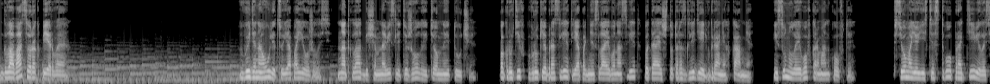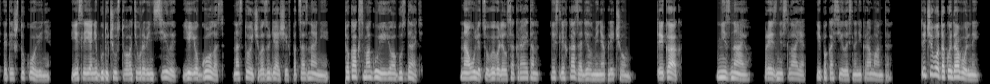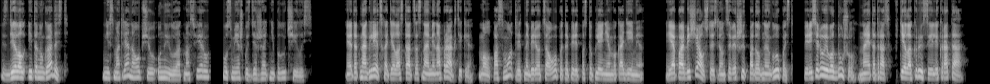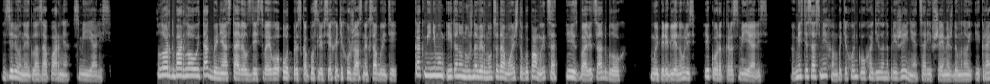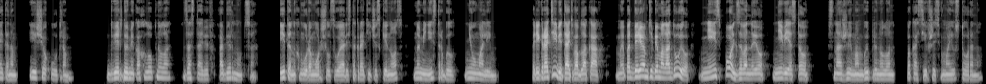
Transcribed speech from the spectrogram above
Глава 41. Выйдя на улицу, я поежилась. Над кладбищем нависли тяжелые темные тучи. Покрутив в руке браслет, я поднесла его на свет, пытаясь что-то разглядеть в гранях камня, и сунула его в карман кофты. Все мое естество противилось этой штуковине. Если я не буду чувствовать уровень силы, ее голос, настойчиво зудящий в подсознании, то как смогу ее обуздать? На улицу вывалился Крайтон и слегка задел меня плечом. «Ты как?» «Не знаю», – произнесла я и покосилась на некроманта. «Ты чего такой довольный? Сделал Итану гадость?» Несмотря на общую унылую атмосферу, усмешку сдержать не получилось. Этот наглец хотел остаться с нами на практике, мол, посмотрит, наберется опыта перед поступлением в академию. Я пообещал, что если он совершит подобную глупость, Переселю его душу, на этот раз в тело крысы или крота. Зеленые глаза парня смеялись. Лорд Барлоу и так бы не оставил здесь своего отпрыска после всех этих ужасных событий. Как минимум Итану нужно вернуться домой, чтобы помыться и избавиться от блох. Мы переглянулись и коротко рассмеялись. Вместе со смехом потихоньку уходило напряжение, царившее между мной и Крайтоном еще утром. Дверь домика хлопнула, заставив обернуться. Итан хмуро морщил свой аристократический нос, но министр был неумолим. «Прекрати витать в облаках! Мы подберем тебе молодую, неиспользованную невесту!» С нажимом выплюнул он, покосившись в мою сторону.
